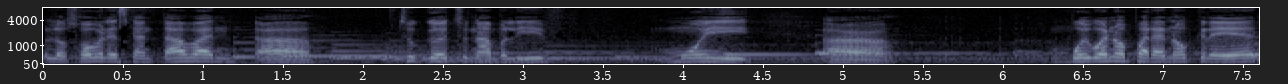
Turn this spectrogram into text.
los, jóvenes cantaban, uh, Too Good to Not Believe, muy, ah, muy bueno para no creer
